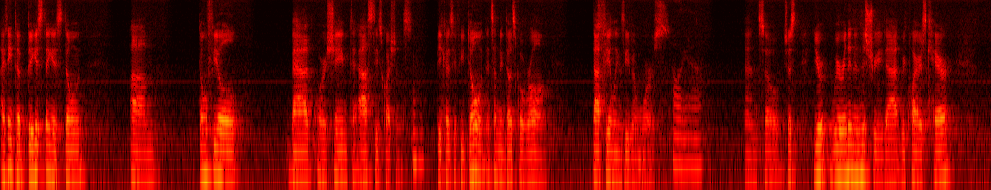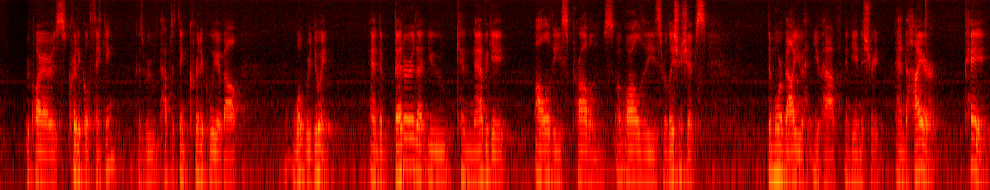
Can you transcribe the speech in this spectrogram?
I think the biggest thing is don't um, don't feel bad or ashamed to ask these questions Mhm. because if you don't and something does go wrong, that feeling's even worse. Oh yeah. And so just you're we're in an industry that requires care, requires critical thinking, because we have to think critically about what we're doing. And the better that you can navigate all of these problems, or all of these relationships, the more value you have in the industry, and the higher pay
